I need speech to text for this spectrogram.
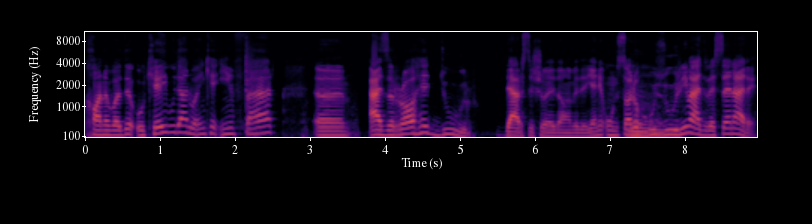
خانواده okay بودن و اینکه این فرد از راه دور درسش رو ادامه بده. یعنی اون سال حضوری مدرسه نره.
